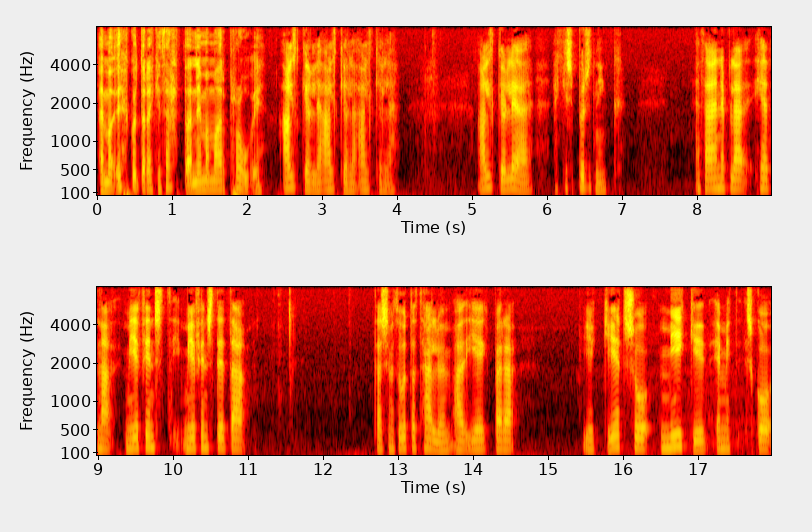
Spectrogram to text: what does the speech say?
ef maður uppgötur ekki þetta nema maður prófi. Algjörlega, algjörlega, algjörlega. Algjörlega, ekki spurning. En það er nefnilega hérna, mér finnst, mér finnst þetta það sem þú ert að tala um að ég bara ég get svo mikið einmitt, sko,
